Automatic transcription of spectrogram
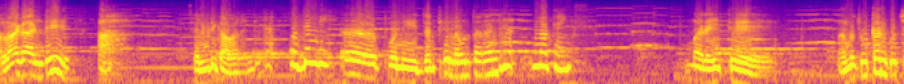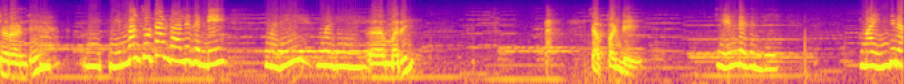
అలాగా అండి? ఆ, చలివిడి కావాలండి. వద్దండి. పోనీ జంతికలు నవ్వుతారండి నో థ్యాంక్స్ మరైతే నన్ను చూడటానికి వచ్చారా అండి? మిమ్మల్ని చూడటానికి రాలేదండి. మరి మరి? మరి? చెప్పండి. ఏం లేదండి. మా ఇందిర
